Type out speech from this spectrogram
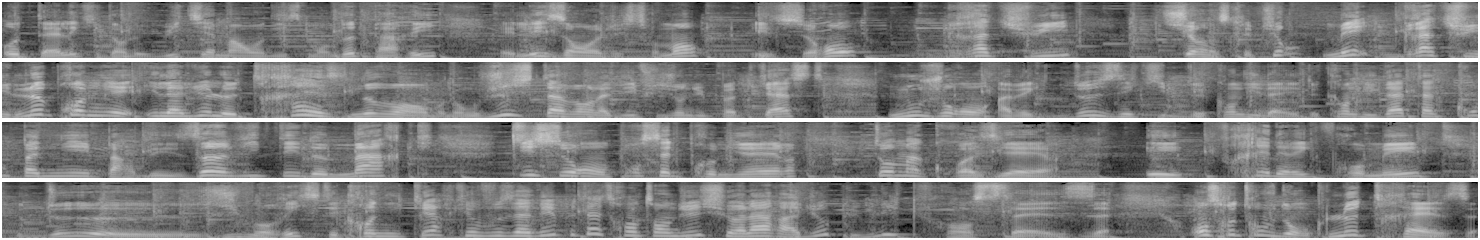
Hotel qui est dans le 8e arrondissement de Paris et les enregistrements, ils seront gratuits sur inscription, mais gratuits. Le premier, il a lieu le 13 novembre, donc juste avant la diffusion du podcast. Nous jouerons avec deux équipes de candidats et de candidates accompagnés par des invités de marque qui seront pour cette première Thomas Croisière et Frédéric Fromet, deux euh, humoristes et chroniqueurs que vous avez peut-être entendus sur la radio publique française. On se retrouve donc le 13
